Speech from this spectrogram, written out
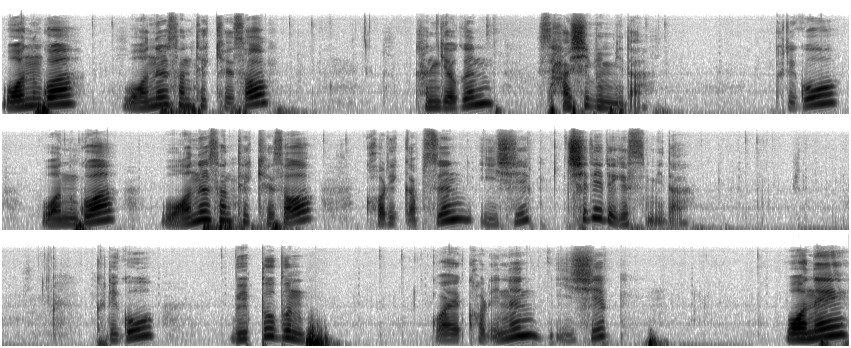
원과 원을 선택해서 간격은 40입니다. 그리고 원과 원을 선택해서 거리값은 27이 되겠습니다. 그리고 윗부분과의 거리는 20 원의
